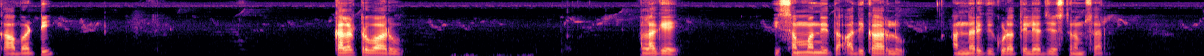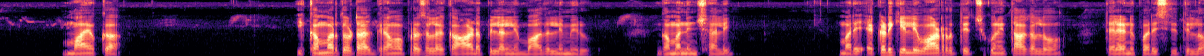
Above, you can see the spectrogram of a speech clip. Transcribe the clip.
కాబట్టి కలెక్టర్ వారు అలాగే ఈ సంబంధిత అధికారులు అందరికీ కూడా తెలియజేస్తున్నాం సార్. మా యొక్క ఈ కమ్మరితోట గ్రామ ప్రజల యొక్క ఆడపిల్లల్ని బాధల్ని మీరు గమనించాలి. మరి ఎక్కడికి వెళ్ళి వాటర్ తెచ్చుకొని తాగలో తెలియని పరిస్థితిలో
